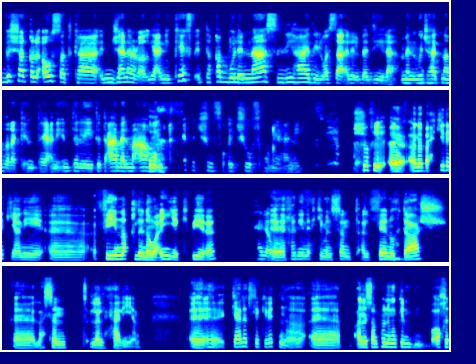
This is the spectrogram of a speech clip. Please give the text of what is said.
بالشرق الأوسط كإن جنرال يعني كيف تقبل الناس لهذه الوسائل البديلة من وجهة نظرك أنت؟ يعني أنت اللي تتعامل معاهم. كيف تشوف تشوفهم يعني؟ شوفي آه، أنا بحكي لك يعني آه، في نقلة نوعية كبيرة. حلو. آه، خلينا نحكي من سنة 2011 آه، لسنة للحاليا. كانت فكرتنا آه، أنا سامحوني ممكن بأخذ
